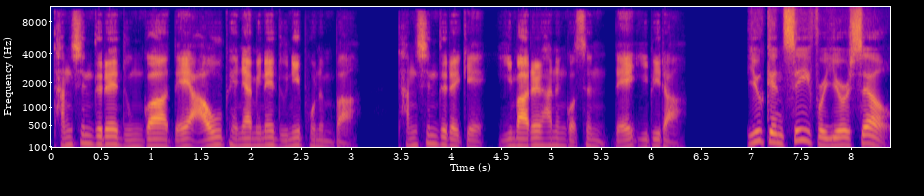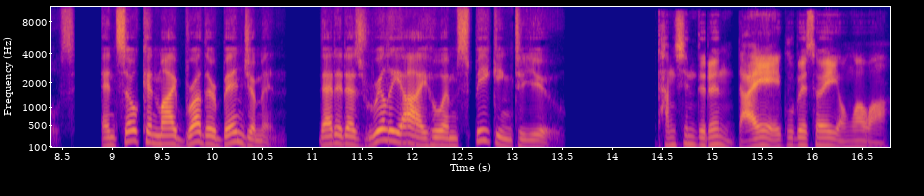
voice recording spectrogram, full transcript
당신들의 눈과 내 아우 베냐민의 눈이 보는 바 당신들에게 이 말을 하는 것은 내 입이라. You can see for yourselves, and so can my brother Benjamin, that it is really I who am speaking to you. 당신들은 나의 애굽에서의 영화와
